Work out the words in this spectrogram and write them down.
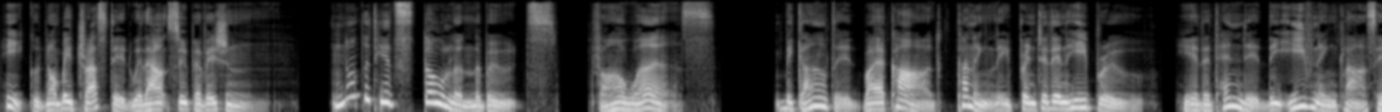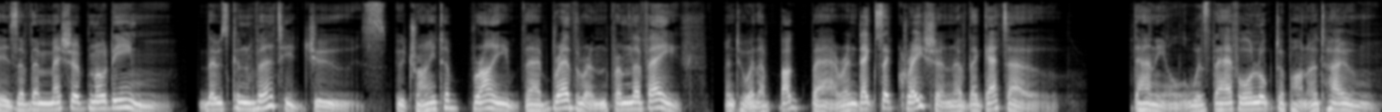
he could not be trusted without supervision. Not that he had stolen the boots, far worse. Beguiled by a card cunningly printed in Hebrew, he had attended the evening classes of the Meshumadim, those converted Jews who try to bribe their brethren from the faith and who are the bugbear and execration of the ghetto. Daniel was therefore looked upon at home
